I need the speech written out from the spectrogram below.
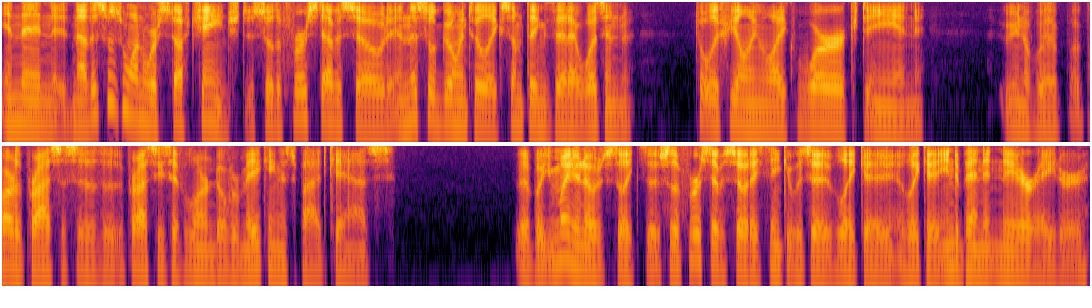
And then, now this was one where stuff changed. So the first episode, and this will go into like some things that I wasn't totally feeling like worked and you know, part of the process of the process I've learned over making this podcast. Uh, but you might have noticed, like, so the first episode, I think it was a like a like an independent narrator,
